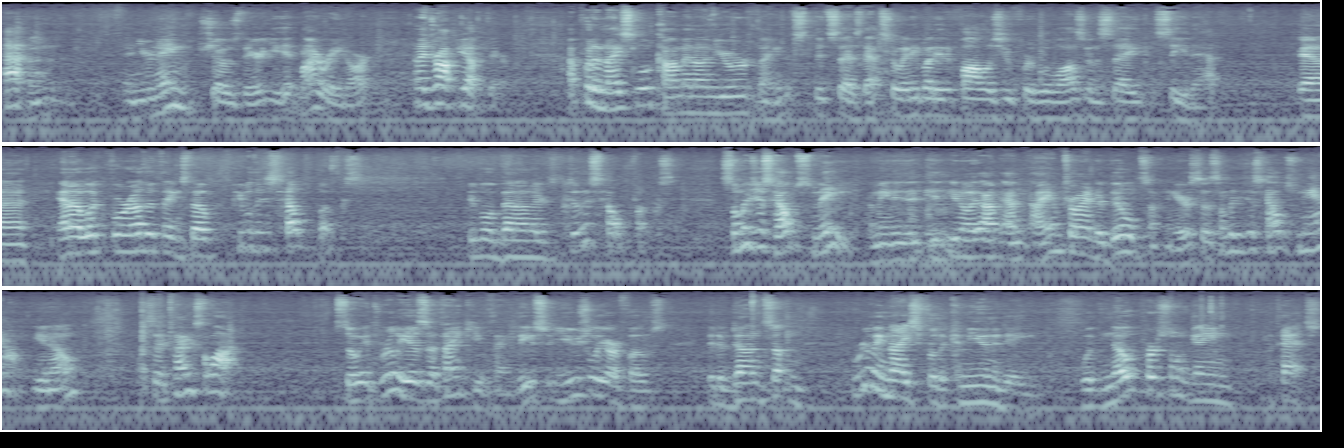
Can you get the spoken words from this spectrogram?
happened and your name shows there, you hit my radar and I drop you up there. I put a nice little comment on your thing that, says that, so anybody that follows you for a little while is going to say, see that. Uh, and I look for other things though, people that just help folks. People have been on there to just help folks. Somebody just helps me. I mean, it, it, you know, I, I am trying to build something here, so somebody just helps me out. You know, I say thanks a lot. So it really is a thank you thing. These usually are folks that have done something really nice for the community with no personal gain attached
